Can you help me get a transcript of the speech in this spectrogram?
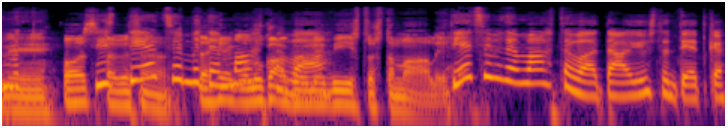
mut Niin. Voittaako siis se? tiedätkö, miten Tekeekö Lukaku mahtavaa? yli 15 maalia? Tiedätkö, miten mahtavaa tämä on just, tiedätkö,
